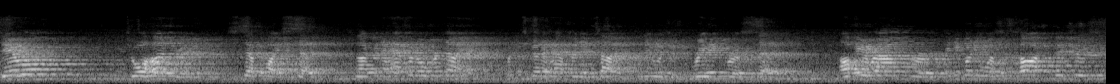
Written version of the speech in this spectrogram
zero to a hundred step by step. It's not going to happen overnight, but it's going to happen in time. Today was a great first step. I'll be around for anybody who wants to talk, pictures.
